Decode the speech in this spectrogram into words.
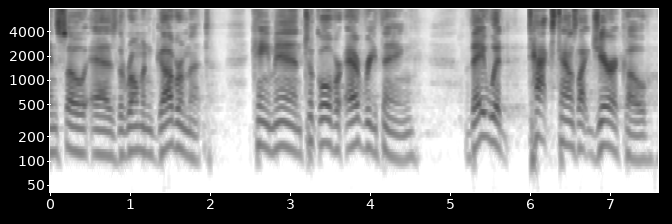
And so, as the Roman government came in, took over everything, they would tax towns like Jericho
